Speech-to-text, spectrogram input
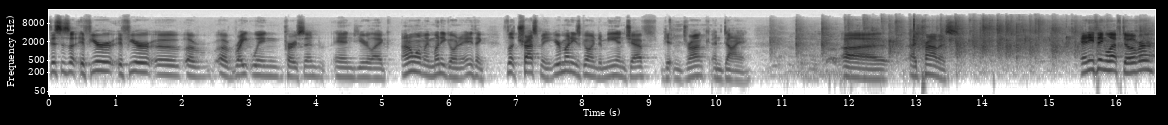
This is a if you're if you're a, a, a right wing person and you're like I don't want my money going to anything. Look, trust me, your money's going to me and Jeff getting drunk and dying. Uh, I promise. Anything left over,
